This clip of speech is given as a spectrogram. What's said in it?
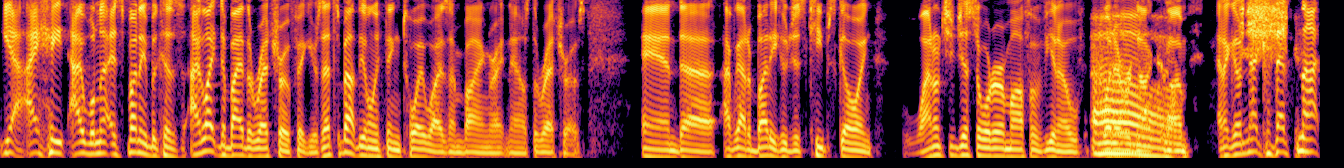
Yeah, I hate. I will not. It's funny because I like to buy the retro figures. That's about the only thing toy wise I'm buying right now is the retros. And uh, I've got a buddy who just keeps going. Why don't you just order them off of you know whatever.com? Oh, and I go no, because that's not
